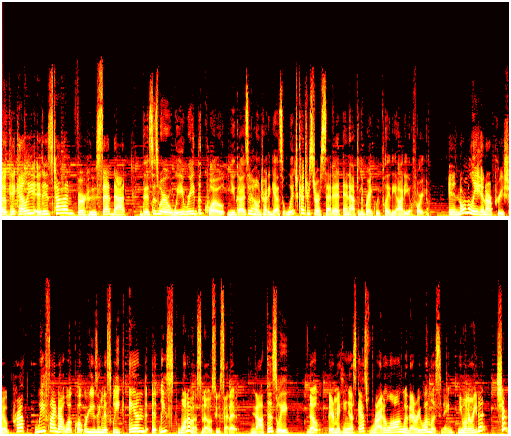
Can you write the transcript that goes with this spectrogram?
Okay, Kelly, it is time for Who Said That? This is where we read the quote. You guys at home try to guess which country star said it, and after the break, we play the audio for you. And normally in our pre show prep, we find out what quote we're using this week, and at least one of us knows who said it. Not this week. Nope, they're making us guess right along with everyone listening. You want to read it? Sure.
